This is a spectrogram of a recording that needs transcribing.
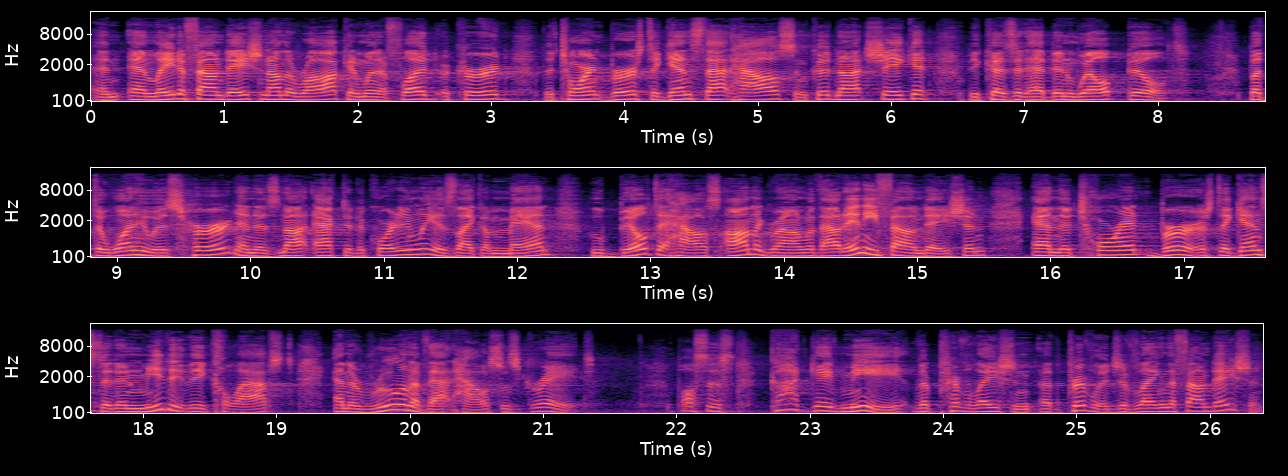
and, and laid a foundation on the rock. And when a flood occurred, the torrent burst against that house and could not shake it because it had been well built. But the one who has heard and has not acted accordingly is like a man who built a house on the ground without any foundation, and the torrent burst against it and immediately collapsed, and the ruin of that house was great. Paul says, God gave me the privilege, uh, the privilege of laying the foundation.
